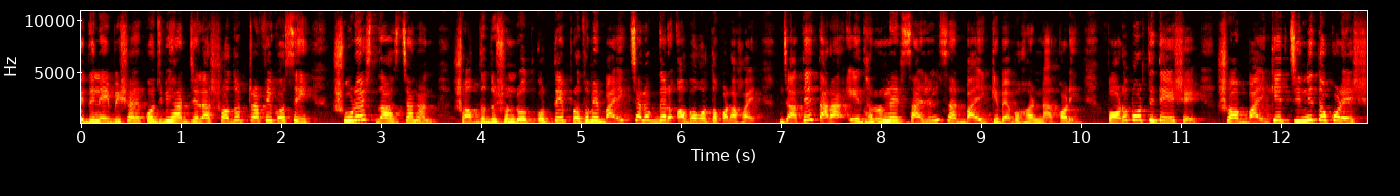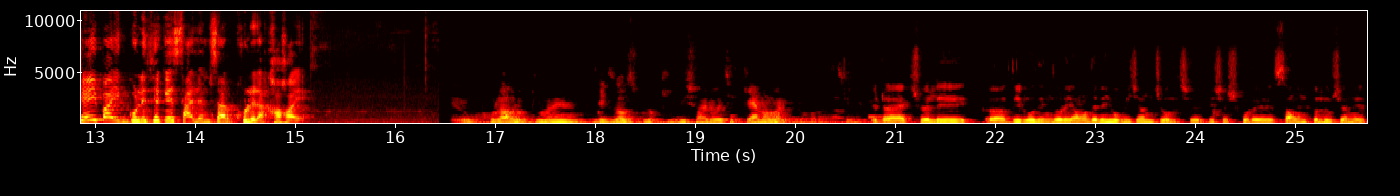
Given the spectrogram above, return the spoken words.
এদিন এই বিষয়ে কোচবিহার জেলা সদর ট্রাফিক ওসি সুরেশ দাস জানান, শব্দ দূষণ রোধ করতে প্রথমে বাইক চালকদের অবগত করা হয়, যাতে তারা এ ধরনের সাইলেন্সার বাইককে ব্যবহার না করে। পরবর্তীতে এসে সব বাইকে চিহ্নিত করে সেই বাইকগুলি থেকে সাইলেন্সার খুলে রাখা হয়। খোলা হলো মানে এক্সস্টগুলো কি বিষয় রয়েছে? কেন আর কি এটা অ্যাকচুয়ালি দীর্ঘদিন ধরেই আমাদের এই অভিযান চলছে বিশেষ করে সাউন্ড পলিউশনের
